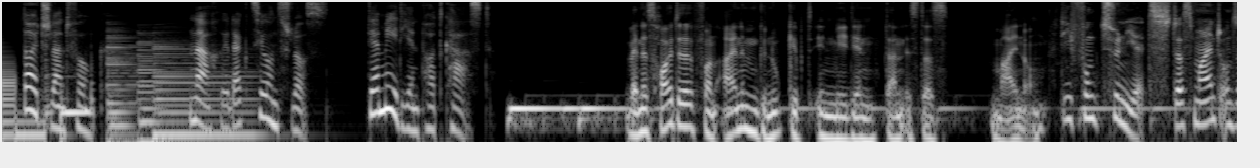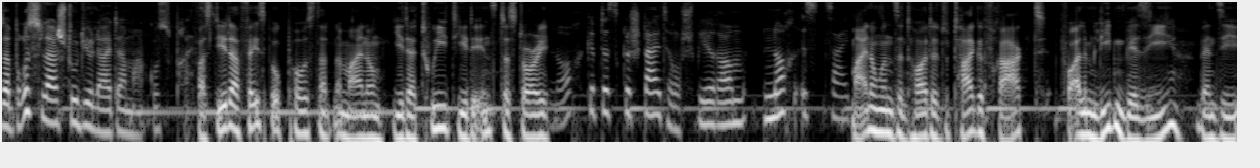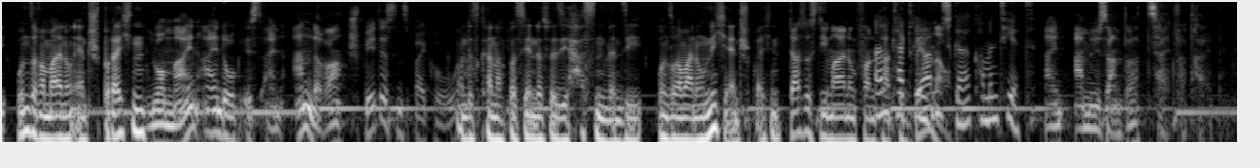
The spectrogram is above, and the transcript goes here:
Deutschlandfunk. Nach Redaktionsschluss. Der Medienpodcast. Wenn es heute von einem genug gibt in Medien, dann ist das Meinung. Die funktioniert. Das meint unser Brüsseler Studioleiter Markus Preis. Fast jeder Facebook-Post hat eine Meinung, jeder Tweet, jede Insta-Story. Noch gibt es Gestaltungsspielraum, noch ist Zeit. Meinungen sind heute total gefragt. Vor allem lieben wir sie, wenn sie unserer Meinung entsprechen. Nur mein Eindruck ist ein anderer, spätestens bei Corona. Und es kann auch passieren, dass wir sie hassen, wenn sie unserer Meinung nicht entsprechen. Das ist die Meinung von Patrick Bernau. kommentiert. Ein amüsanter Zeitvertreib.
